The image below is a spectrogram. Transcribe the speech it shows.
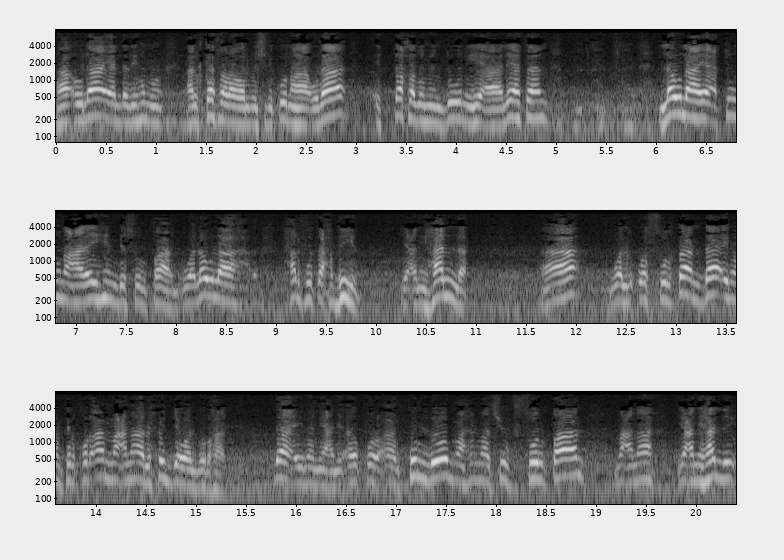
هؤلاء الذي هم الكفرة والمشركون هؤلاء اتخذوا من دونه آلهة لولا يأتون عليهم بسلطان ولولا حرف تحضير يعني هل ها والسلطان دائما في القرآن معناه الحجة والبرهان. دائما يعني القرآن كله ما تشوف سلطان معناه يعني هل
